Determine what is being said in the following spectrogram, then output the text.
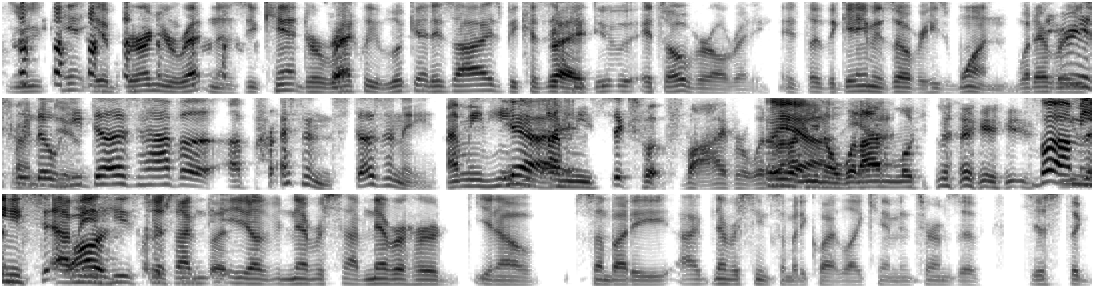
you can't, you burn your retinas. You can't directly look at his eyes because if Right. you do, it's over already. It's the, the game is over. He's won. Whatever Seriously though, to do. he does have a, a presence, doesn't he? I mean, he's Yeah. I mean, he's six foot five or whatever. Yeah, you know, when yeah. I'm looking, he's, But I mean, he's, I mean, he's just, person, I've, but- you know, I've never, I've never heard, you know, somebody, I've never seen somebody quite like him in terms of just the,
